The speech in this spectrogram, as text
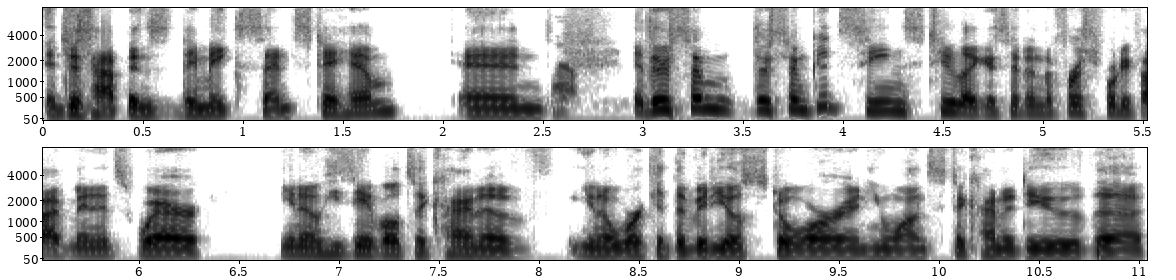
it just happens they make sense to him, and there's some there's some good scenes too. Like I said in the first 45 minutes where you know he's able to kind of you know work at the video store and he wants to kind of do the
